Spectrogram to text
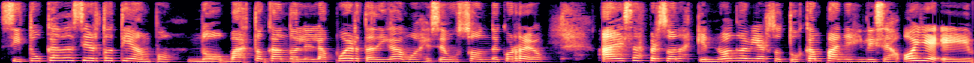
si tú cada cierto tiempo no vas tocándole la puerta, digamos, ese buzón de correo a esas personas que no han abierto tus campañas y le dices, oye, eh,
